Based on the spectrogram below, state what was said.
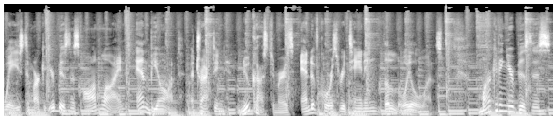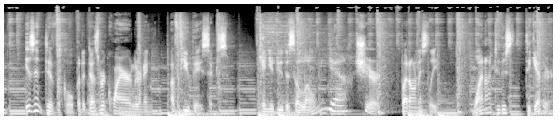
ways to market your business online and beyond, attracting new customers and, of course, retaining the loyal ones. Marketing your business isn't difficult, but it does require learning a few basics. Can you do this alone? Yeah, sure. But honestly, why not do this together?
